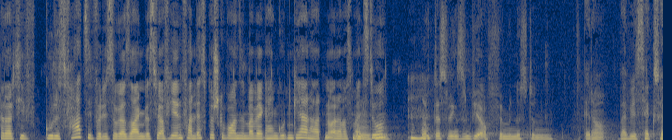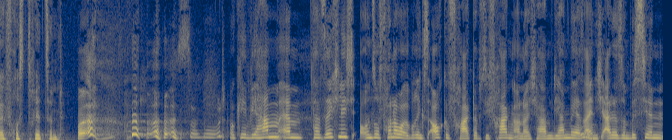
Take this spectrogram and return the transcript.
relativ gutes Fazit, würde ich sogar sagen, dass wir auf jeden Fall lesbisch geworden sind, weil wir keinen guten Kerl hatten, oder was meinst du? Und deswegen sind wir auch Feministinnen. Genau, weil wir sexuell frustriert sind. So gut. Okay, wir haben ähm, tatsächlich unsere Follower übrigens auch gefragt, ob sie Fragen an euch haben. Die haben wir jetzt eigentlich alle so ein bisschen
